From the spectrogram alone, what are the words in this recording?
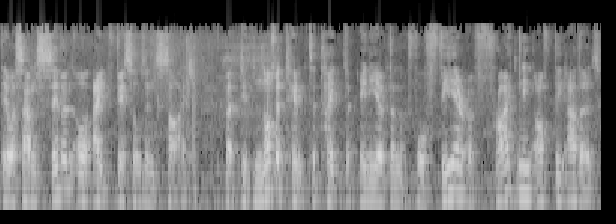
There were some seven or eight vessels in sight, but did not attempt to take any of them for fear of frightening off the others.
